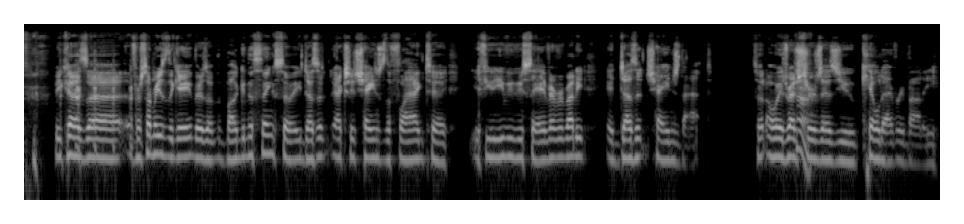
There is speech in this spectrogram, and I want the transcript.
because uh, for some reason the game there's a bug in this thing, so it doesn't actually change the flag to if you even if you save everybody, it doesn't change that. So it always registers as you killed everybody,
